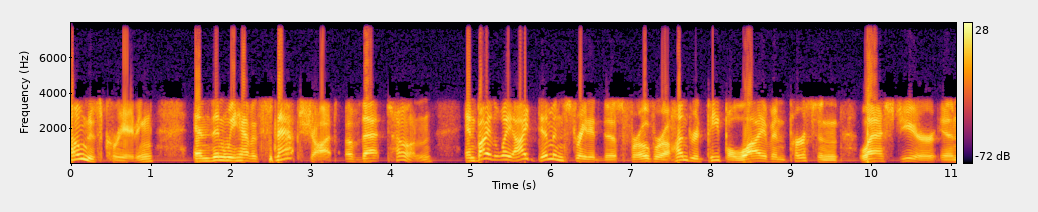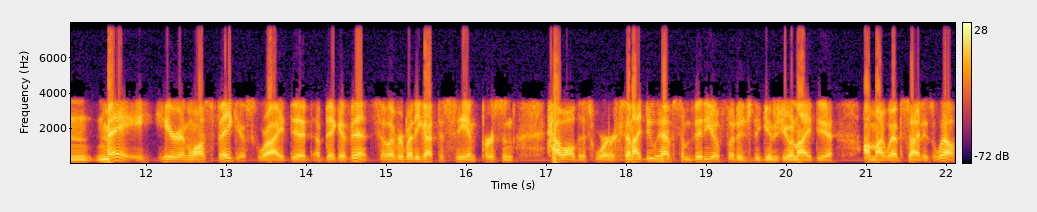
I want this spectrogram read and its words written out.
tone is creating, and then we have a snapshot of that tone. And by the way, I demonstrated this for over a hundred people live in person last year in May here in Las Vegas, where I did a big event. So everybody got to see in person how all this works. And I do have some video footage that gives you an idea on my website as well.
